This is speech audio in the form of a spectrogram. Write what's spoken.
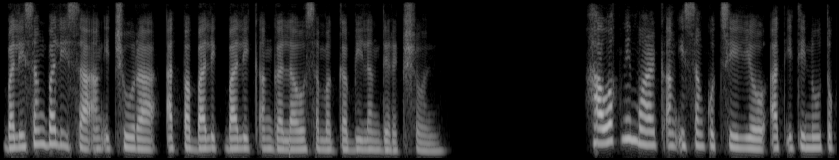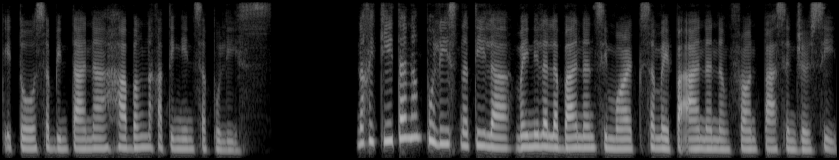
balisang-balisa ang itsura at pabalik-balik ang galaw sa magkabilang direksyon. Hawak ni Mark ang isang kutsilyo at itinutok ito sa bintana habang nakatingin sa pulis. Nakikita ng pulis na tila may nilalabanan si Mark sa may paanan ng front passenger seat.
